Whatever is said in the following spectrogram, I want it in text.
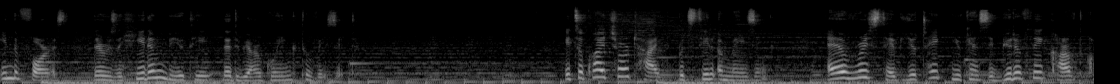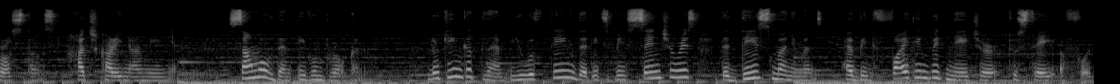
in the forest, there is a hidden beauty that we are going to visit. It's a quite short hike, but still amazing. Every step you take, you can see beautifully carved cross stones, Khachkar in Armenia. Some of them even broken. Looking at them, you would think that it's been centuries that these monuments have been fighting with nature to stay afoot.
